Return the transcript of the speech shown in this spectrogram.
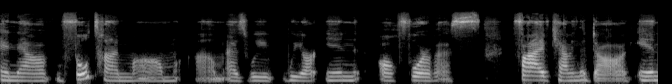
and now full-time mom. Um, as we we are in all four of us, five counting the dog, in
